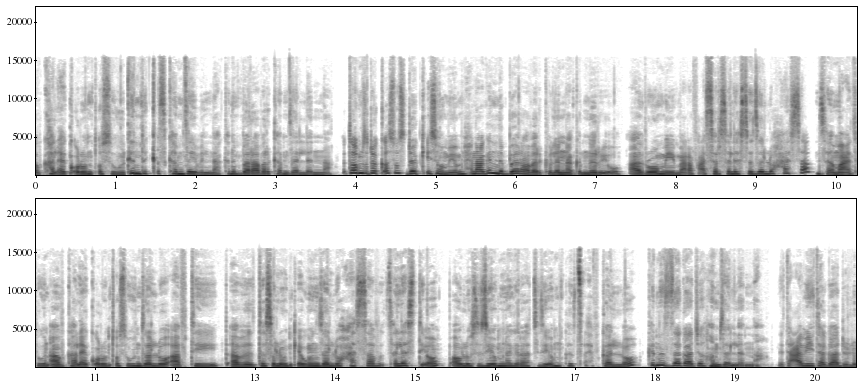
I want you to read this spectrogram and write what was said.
ኣብ ካልኣይ ቆሮንጦስ እውን ክንድቅስ ከምዘይብልና ክንበራበር ከምዘለና እቶም ዝደቀሱስ ደቂሶም እዮም ንሕና ግን ንበራበር ክብለና ክንሪኦ ኣብ ሮሜ ምዕራፍ ዓሰርተ ሰለስተ ዘሎ ሓሳብ ንሰማዕቲ እውን ኣብ ካልኣይ ቆሮንጦስ እውን ዘሎ ኣብቲ ኣብ ተሰሎንቄ እውን ዘሎ ሓሳብ ሰለስቲኦም ጳውሎስ እዚኦም ነገራት እዚኦም ክፅሕፍ ከሎ ክንዘጋጀ ከምዘለና ነቲ ዓብዪ ተጋድሎ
